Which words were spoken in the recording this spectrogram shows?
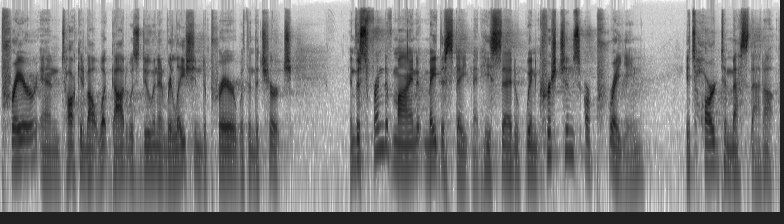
prayer and talking about what God was doing in relation to prayer within the church. And this friend of mine made the statement. He said, When Christians are praying, it's hard to mess that up.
